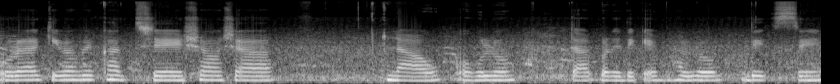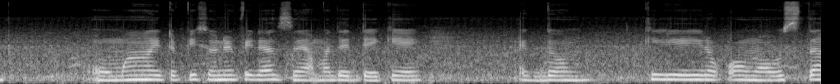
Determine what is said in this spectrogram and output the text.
ওরা কীভাবে খাচ্ছে শশা লাউ, ওগুলো তারপরে এদিকে ভালো দেখছি। ও মা এটা পিছনে ফিরে আছে আমাদের দেখে। একদম রকম অবস্থা।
